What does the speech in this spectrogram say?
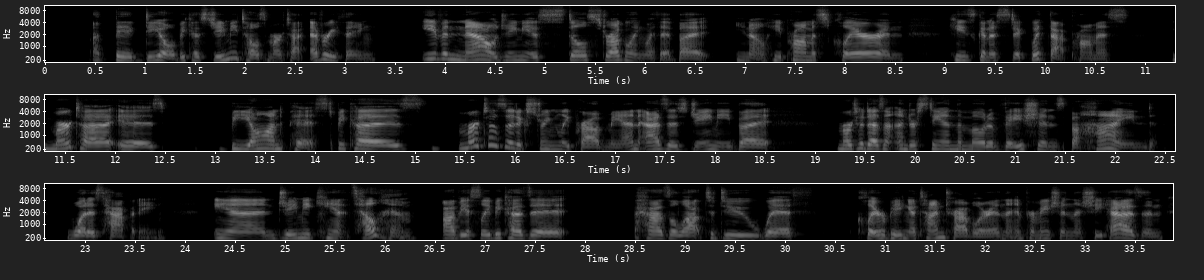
a big deal because Jamie tells Murtagh everything. Even now, Jamie is still struggling with it, but, you know, he promised Claire and he's going to stick with that promise. Murtagh is beyond pissed because Murtagh's an extremely proud man, as is Jamie, but Murtagh doesn't understand the motivations behind what is happening. And Jamie can't tell him, obviously, because it has a lot to do with Claire being a time traveler and the information that she has. And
